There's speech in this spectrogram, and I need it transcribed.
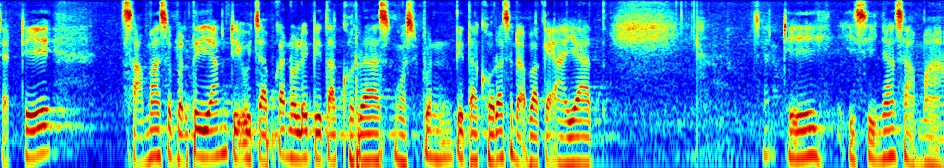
Jadi sama seperti yang diucapkan oleh Pitagoras, meskipun Pitagoras tidak pakai ayat. Jadi isinya sama.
